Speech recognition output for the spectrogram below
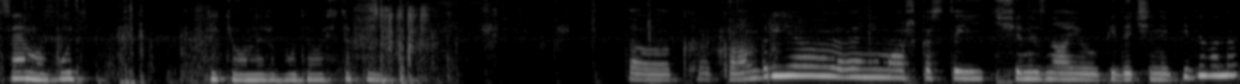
це, мабуть, дітьониш буде ось такий. Так, камбрія ранімашка стоїть. Ще не знаю, піде чи не піде вона.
